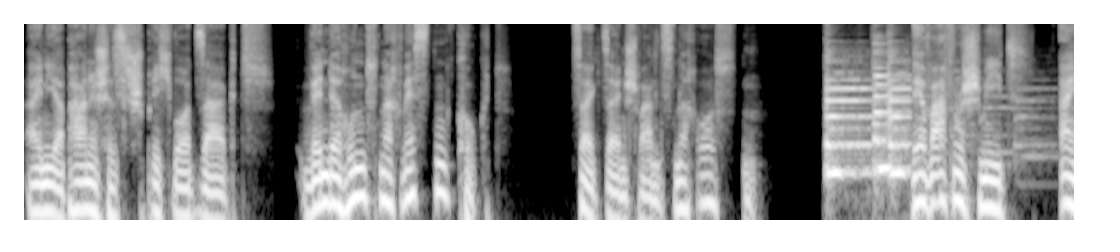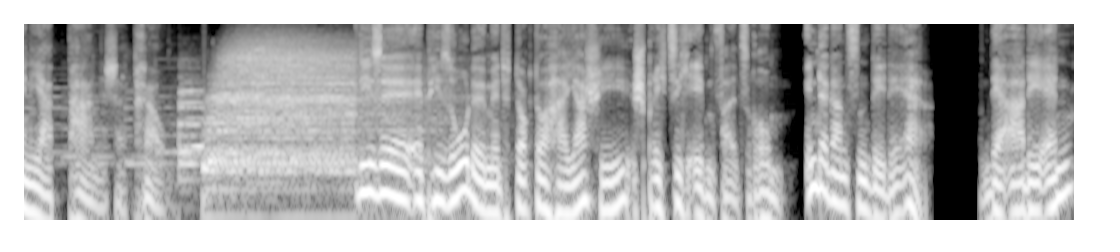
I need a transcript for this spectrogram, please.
Ein japanisches Sprichwort sagt, wenn der Hund nach Westen guckt, zeigt sein Schwanz nach Osten. Der Waffenschmied, ein japanischer Traum. Diese Episode mit Dr. Hayashi spricht sich ebenfalls rum. In der ganzen DDR. Der ADN,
